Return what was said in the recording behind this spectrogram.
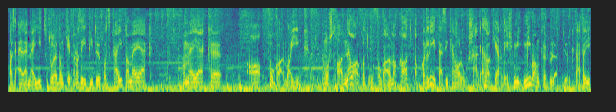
az elemeit, tulajdonképpen az építőkockáit, amelyek, amelyek a fogalmaink. Na most, ha nem alkotunk fogalmakat, akkor létezik-e valóság? Ez a kérdés. Mi, mi van körülöttünk? Tehát, hogy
